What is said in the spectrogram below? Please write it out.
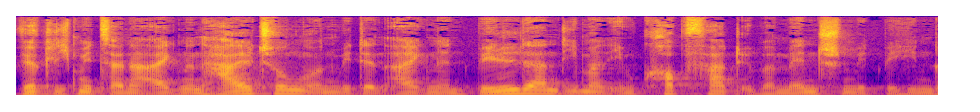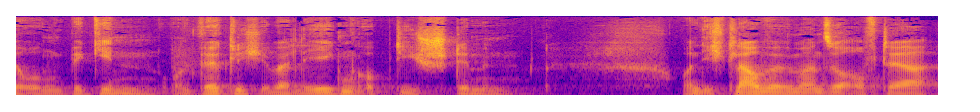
wirklich mit seiner eigenen Haltung und mit den eigenen Bildern, die man im Kopf hat über Menschen mit Behinderungen beginnen und wirklich überlegen, ob die stimmen. Und ich glaube, wenn man so auf der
